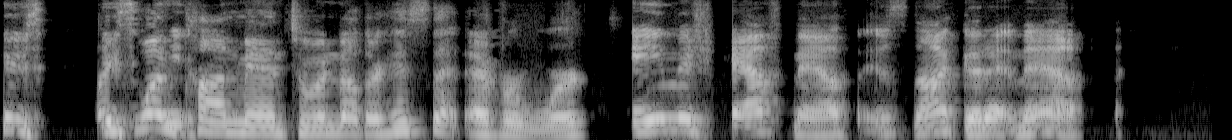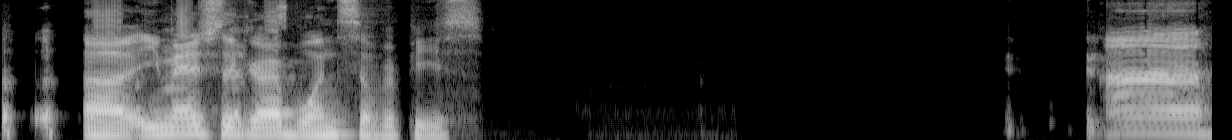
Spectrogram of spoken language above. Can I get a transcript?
He's, Like he's one A- con man to another, has that ever worked? Hamish half math is not good at math. Uh, you managed to grab one silver piece. Uh,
